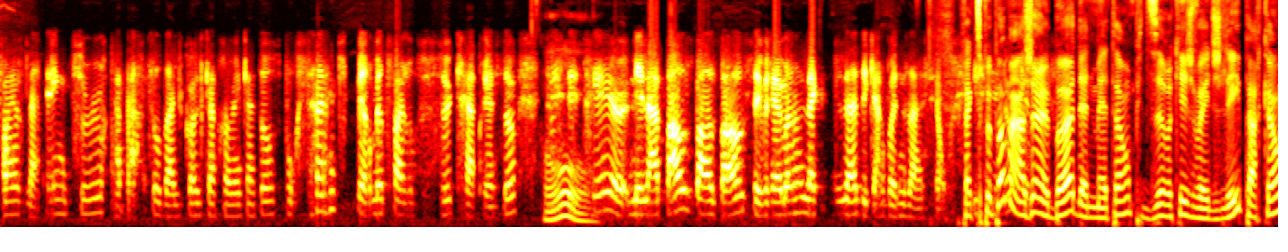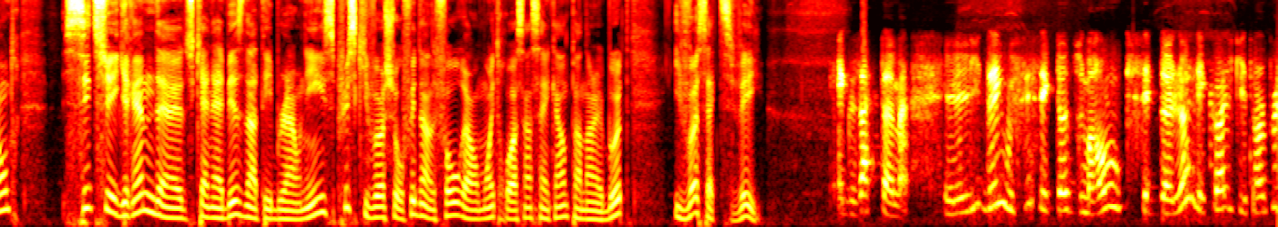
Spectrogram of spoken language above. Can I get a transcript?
faire de la teinture à partir d'alcool 94% qui te permet de faire du sucre après ça. Oh. Très, euh, mais la base, base, base, c'est vraiment la, décarbonisation. Fait que tu peux pas manger un bud, admettons, puis te dire, OK, je vais être gelé. Par contre, si tu égrènes du cannabis dans tes brownies, puisqu'il va chauffer dans le four à au moins 350 pendant un bout, il va s'activer. Exactement. L'idée aussi, c'est que tu as du monde, puis c'est de là l'école qui est un peu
